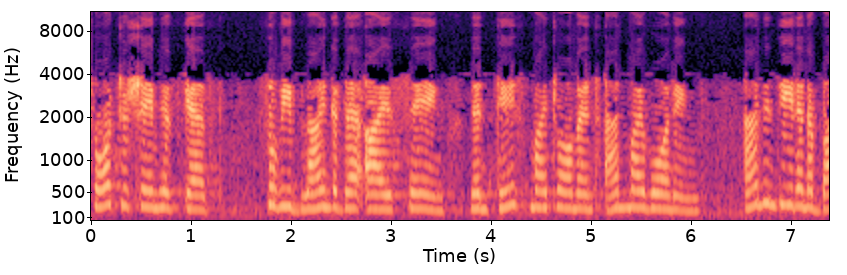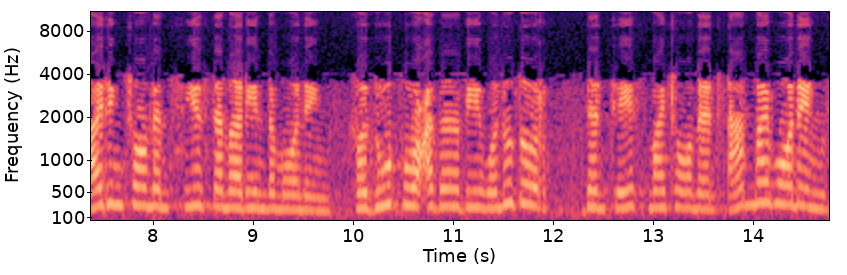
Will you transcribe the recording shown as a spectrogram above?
sought to shame his guest. So we blinded their eyes, saying, Then taste my torment and my warnings. And indeed an abiding torment seized them early in the morning. فَذُوقُوا عَذَابِي وَنُذُرْ Then taste my torment and my warnings.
